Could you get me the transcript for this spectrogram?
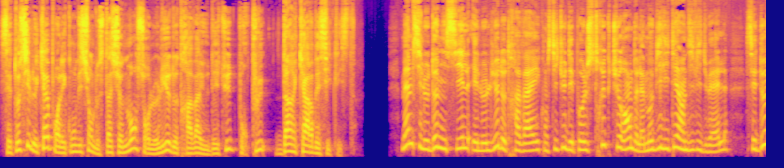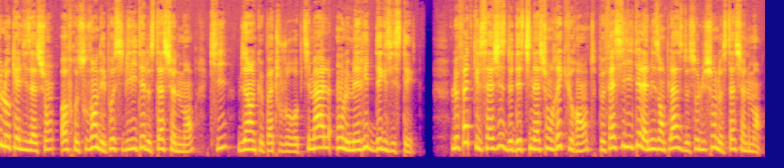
C'est aussi le cas pour les conditions de stationnement sur le lieu de travail ou d'études pour plus d'un quart des cyclistes. Même si le domicile et le lieu de travail constituent des pôles structurants de la mobilité individuelle, ces deux localisations offrent souvent des possibilités de stationnement qui, bien que pas toujours optimales, ont le mérite d'exister. Le fait qu'il s'agisse de destinations récurrentes peut faciliter la mise en place de solutions de stationnement.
